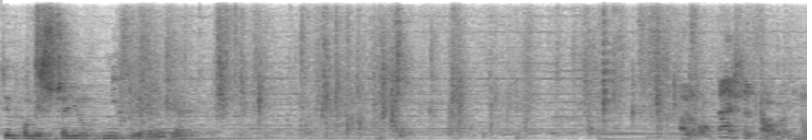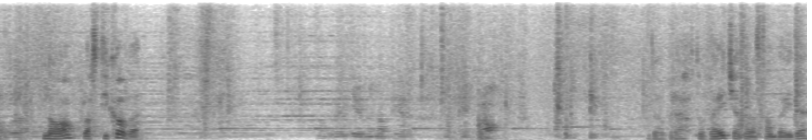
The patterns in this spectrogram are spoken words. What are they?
w tym pomieszczeniu nic nie będzie. Ale okna jeszcze całe i nowe. No, plastikowe. Na, pier- na piętro. Dobra, to wejdź, ja zaraz tam wejdę.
